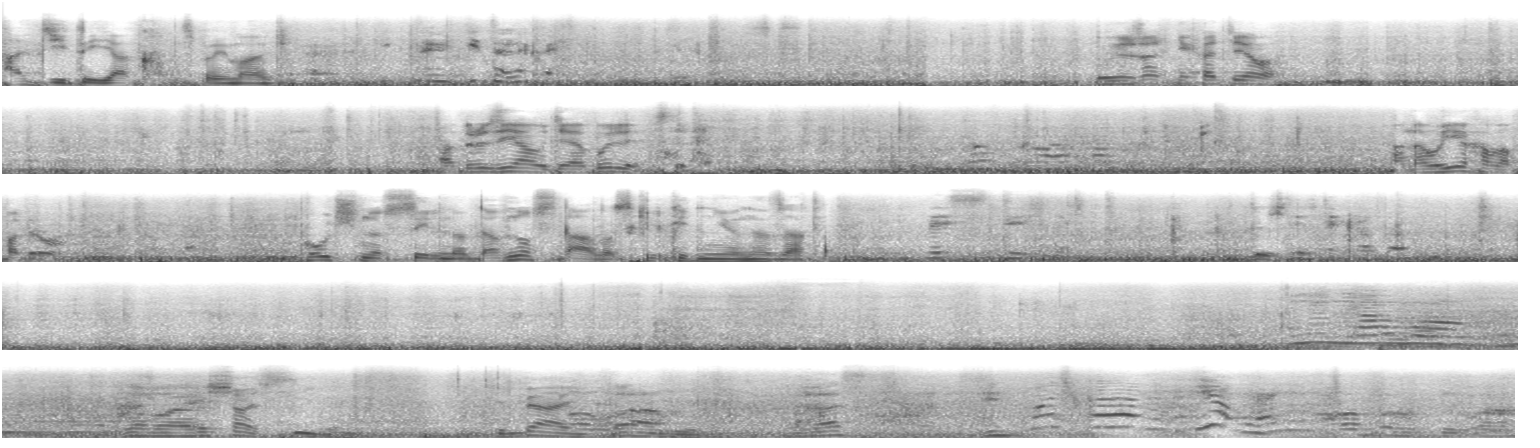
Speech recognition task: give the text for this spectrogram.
А діти як сприймають? Діти, діти не хочуть. Уезжать не хотела. А друзья у тебя были все? Она уехала подруга? Гучно сильно давно стало, скільки днів назад? Десь тиждень. Тиждень. Тиждень назад. давай. Еще сильно. Тебя. Опа. Раз. И... Опа, два.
